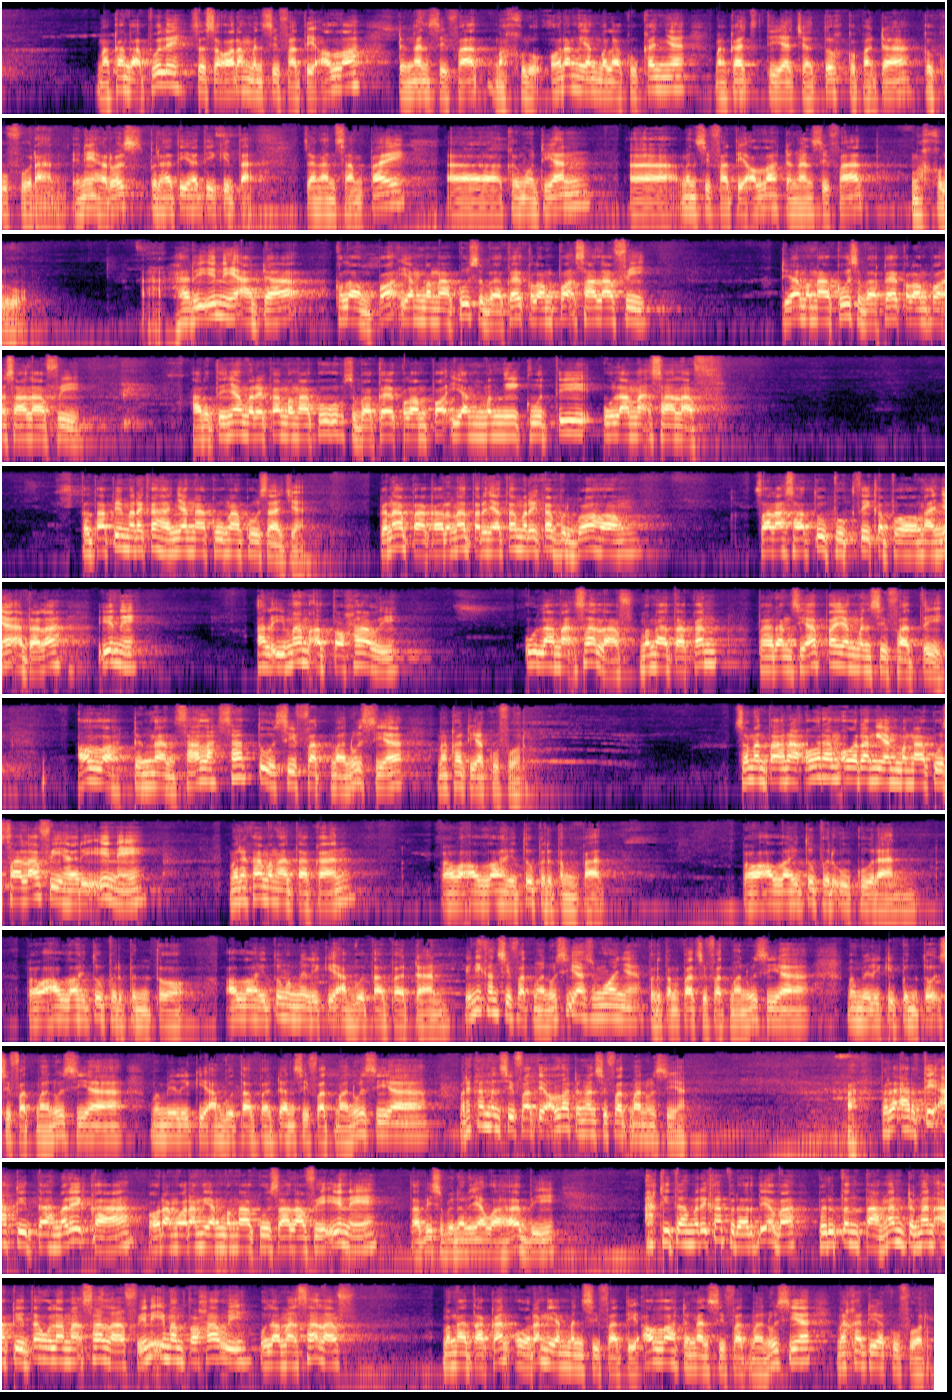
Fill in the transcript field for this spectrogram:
Maka nggak boleh seseorang mensifati Allah dengan sifat makhluk. Orang yang melakukannya maka dia jatuh kepada kekufuran. Ini harus berhati-hati kita. Jangan sampai uh, kemudian uh, mensifati Allah dengan sifat makhluk. Nah, hari ini ada kelompok yang mengaku sebagai kelompok salafi. Dia mengaku sebagai kelompok salafi. Artinya mereka mengaku sebagai kelompok yang mengikuti ulama salaf. Tetapi mereka hanya ngaku-ngaku saja. Kenapa? Karena ternyata mereka berbohong. Salah satu bukti kebohongannya adalah ini. Al-Imam At-Tahawi, ulama salaf mengatakan barang siapa yang mensifati Allah dengan salah satu sifat manusia, maka dia kufur. Sementara orang-orang yang mengaku salafi hari ini, mereka mengatakan bahwa Allah itu bertempat, bahwa Allah itu berukuran, bahwa Allah itu berbentuk, Allah itu memiliki anggota badan. Ini kan sifat manusia semuanya. Bertempat sifat manusia, memiliki bentuk sifat manusia, memiliki anggota badan sifat manusia. Mereka mensifati Allah dengan sifat manusia. Nah, berarti akidah mereka, orang-orang yang mengaku salafi ini, tapi sebenarnya wahabi, akidah mereka berarti apa? Bertentangan dengan akidah ulama salaf. Ini Imam Tohawi, ulama salaf mengatakan orang yang mensifati Allah dengan sifat manusia maka dia kufur.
